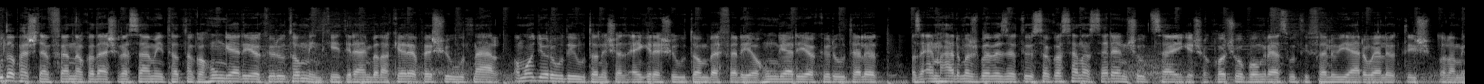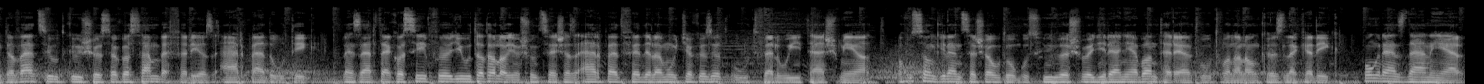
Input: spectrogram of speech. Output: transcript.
Budapesten fennakadásra számíthatnak a Hungária körúton mindkét irányban a Kerepesi útnál, a Magyaródi úton és az Egresi úton befelé a Hungária körút előtt, az M3-as bevezető szakaszán a Szerencs utcáig és a kacsó úti felüljáró előtt is, valamint a Váci út külső szakaszán befelé az Árpád útig. Lezárták a Szépvölgyi utat a Lajos utca és az Árpád fedelem útja között útfelújítás miatt. A 29-es autóbusz Hűvösvölgy irányában terelt útvonalon közlekedik. Pongrácz Dániel,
